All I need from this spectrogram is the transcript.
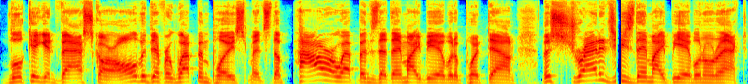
Looking at Vasgar, all the different weapon placements, the power weapons that they might be able to put down, the strategies they might be able to enact.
